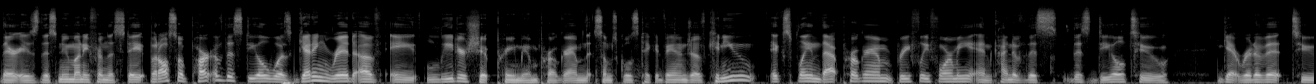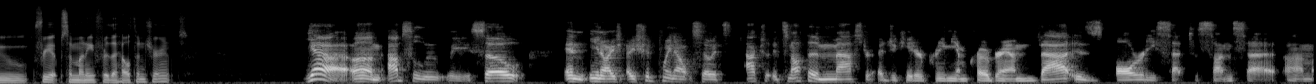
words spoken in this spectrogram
There is this new money from the state, but also part of this deal was getting rid of a leadership premium program that some schools take advantage of. Can you explain that program briefly for me and kind of this this deal to get rid of it to free up some money for the health insurance? Yeah, um, absolutely. So and you know I, I, should point out so it's actually it's not the master educator premium program. That is already set to sunset um,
